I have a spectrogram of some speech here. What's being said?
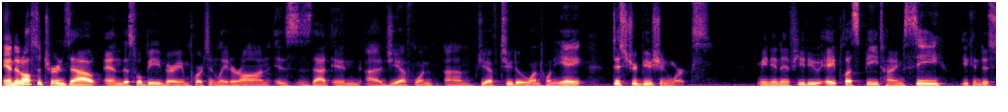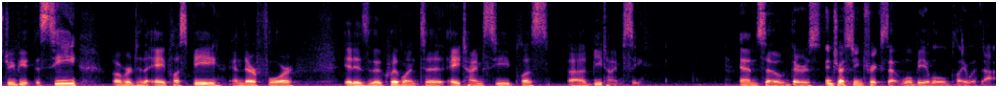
And it also turns out, and this will be very important later on, is, is that in uh, GF1, um, GF2 to the 128, distribution works. Meaning if you do a plus b times c, you can distribute the C over to the A plus B, and therefore it is the equivalent to A times C plus uh, B times C. And so there's interesting tricks that we'll be able to play with that.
